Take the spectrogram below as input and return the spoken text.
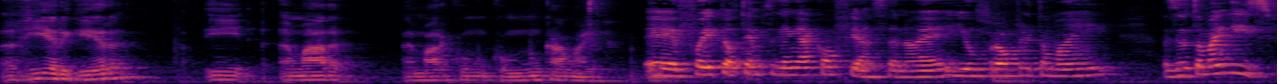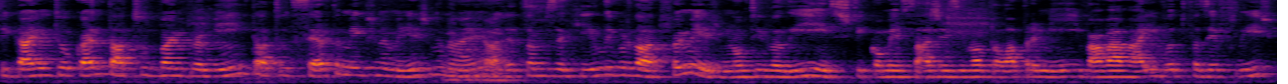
reerguer e amar, amar como, como nunca amei. É, foi aquele tempo de ganhar confiança, não é? E eu própria também. Mas eu também disse: fica aí no teu canto, está tudo bem para mim, está tudo certo, amigos na mesma, não é? Olha, estamos aqui, liberdade, foi mesmo. Não estive ali, insisti com mensagens e volta lá para mim, vá, vá, vá, e vou-te fazer feliz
